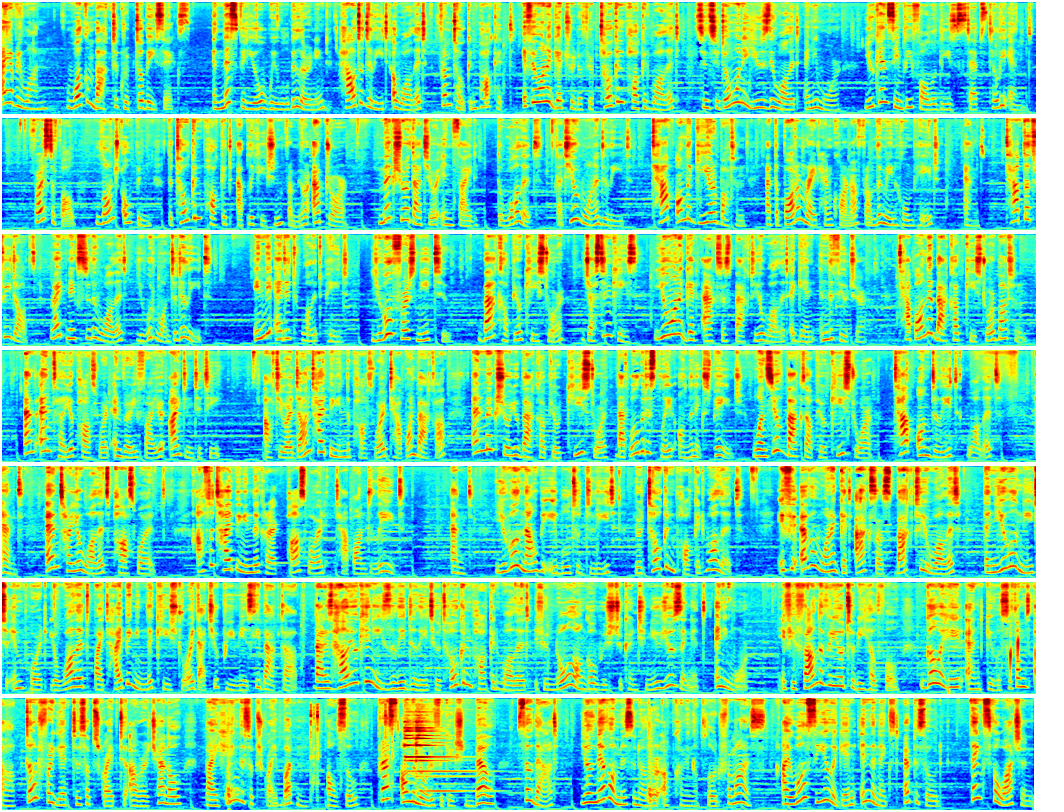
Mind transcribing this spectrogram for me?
Hi everyone, welcome back to Crypto Basics. In this video, we will be learning how to delete a wallet from Token Pocket. If you want to get rid of your Token Pocket wallet, since you don't want to use the wallet anymore, you can simply follow these steps till the end. First of all, launch open the Token Pocket application from your app drawer. Make sure that you're inside the wallet that you want to delete. Tap on the gear button at the bottom right hand corner from the main homepage and tap the three dots right next to the wallet you would want to delete. In the Edit Wallet page, you will first need to back up your key store just in case you want to get access back to your wallet again in the future. Tap on the Backup Key Store button and enter your password and verify your identity. After you are done typing in the password, tap on Backup and make sure you back up your key store that will be displayed on the next page. Once you've backed up your key store, tap on Delete Wallet and enter your wallet's password. After typing in the correct password, tap on Delete. And you will now be able to delete your Token Pocket wallet. If you ever want to get access back to your wallet, then you will need to import your wallet by typing in the key store that you previously backed up. That is how you can easily delete your Token Pocket wallet if you no longer wish to continue using it anymore. If you found the video to be helpful, go ahead and give us a thumbs up. Don't forget to subscribe to our channel by hitting the subscribe button. Also, press on the notification bell so that you'll never miss another upcoming upload from us. I will see you again in the next episode. Thanks for watching.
